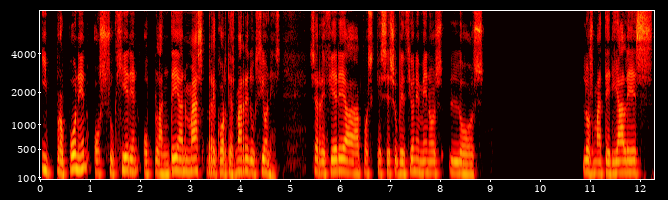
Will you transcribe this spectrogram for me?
y proponen o sugieren o plantean más recortes, más reducciones se refiere a pues que se subvencione menos los los materiales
